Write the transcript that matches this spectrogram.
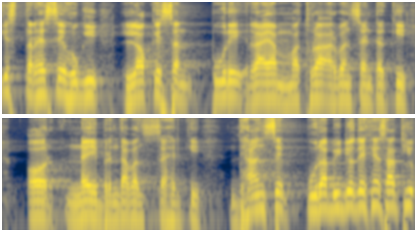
किस तरह से होगी लोकेशन? पूरे राया मथुरा अर्बन सेंटर की और नए वृंदावन शहर की। ध्यान से पूरा वीडियो देखें साथियों।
